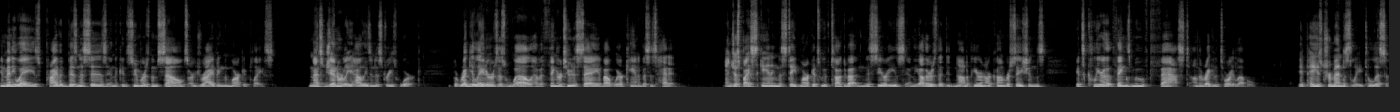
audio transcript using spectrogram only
In many ways, private businesses and the consumers themselves are driving the marketplace. And that's generally how these industries work. But regulators as well have a thing or two to say about where cannabis is headed. And just by scanning the state markets we've talked about in this series and the others that did not appear in our conversations, it's clear that things moved fast on the regulatory level. It pays tremendously to listen.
